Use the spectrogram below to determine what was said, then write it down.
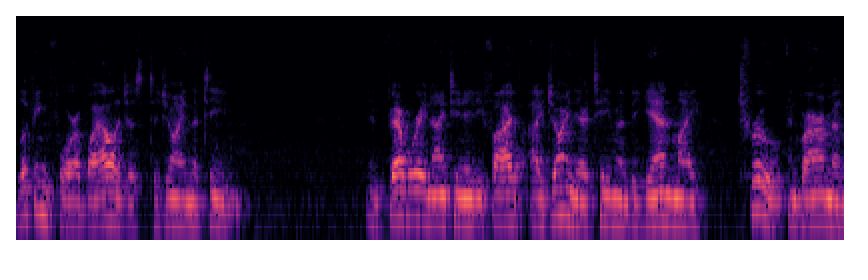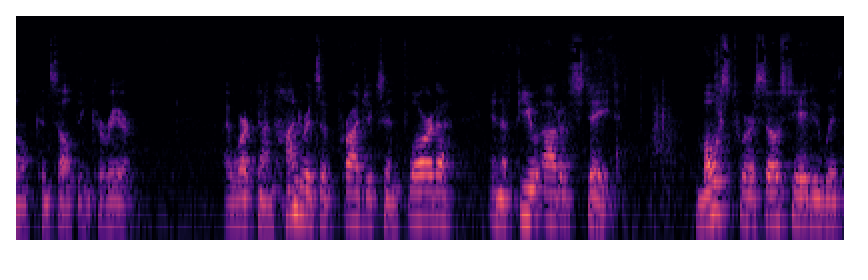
looking for a biologist to join the team. In February 1985, I joined their team and began my true environmental consulting career. I worked on hundreds of projects in Florida and a few out of state. Most were associated with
